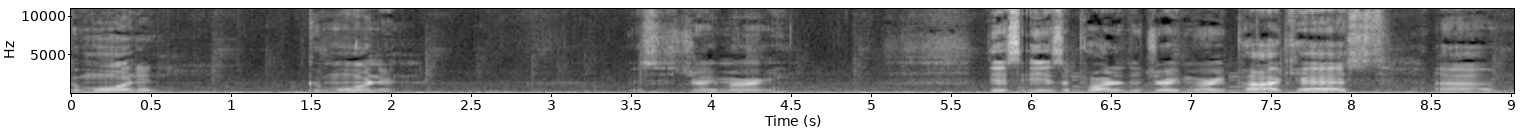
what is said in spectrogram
Good morning. Good morning. This is Dre Murray. This is a part of the Dre Murray podcast. Um,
